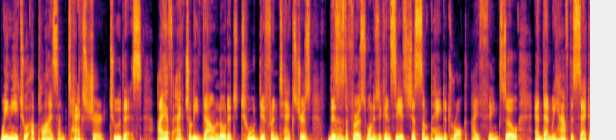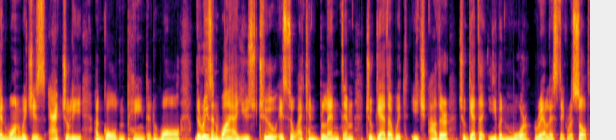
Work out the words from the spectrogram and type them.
we need to apply some texture to this. I have actually downloaded two different textures. This is the first one, as you can see, it's just some painted rock, I think so. And then we have the second one, which is actually a golden painted wall. The reason why I use two is so I can blend them together with each other to get an even more realistic result.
